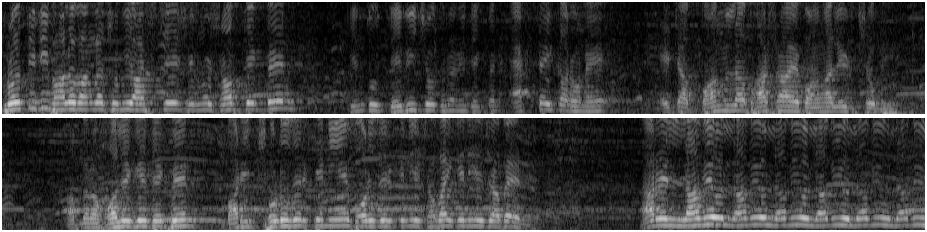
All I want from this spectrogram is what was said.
প্রতিটি ভালো বাংলা ছবি আসছে, সেগুলো সব দেখবেন, কিন্তু দেবী চৌধুরানী দেখবেন একটাই কারণে, এটা বাংলা ভাষায় বাঙালির ছবি। আপনারা হলে গিয়ে দেখবেন, বাড়ির ছোটদেরকে নিয়ে, বড়দেরকে নিয়ে, সবাইকে নিয়ে যাবেন। আরে love you love you love you love you love you love you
